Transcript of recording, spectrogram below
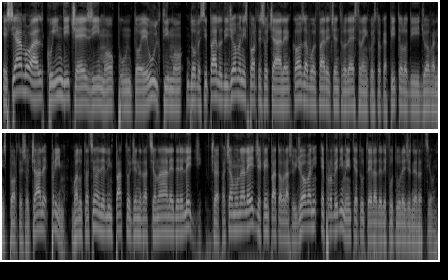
E siamo al quindicesimo punto e ultimo, dove si parla di giovani, sport e sociale. Cosa vuol fare il centrodestra in questo capitolo di giovani, sport e sociale? Primo, valutazione dell'impatto generazionale delle leggi, cioè facciamo una legge che impatto avrà sui giovani e provvedimenti a tutela delle future generazioni.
